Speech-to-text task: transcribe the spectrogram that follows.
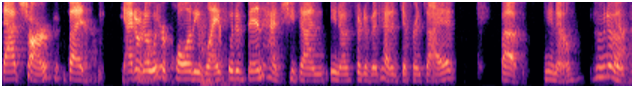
that sharp, but I don't know what her quality of life would have been had she done, you know, sort of it had a different diet. But, you know, who knows?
